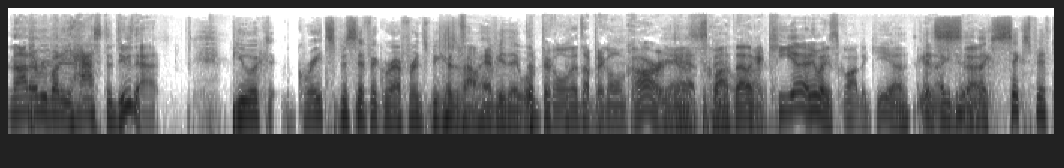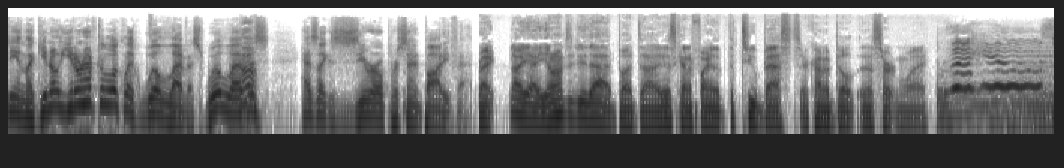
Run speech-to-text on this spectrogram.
not everybody has to do that. Buick, great specific reference because of how heavy they were. It's a big old. It's a big old car. You Yeah, gotta it's a big squat old that like a Kia. Anybody squatting a Kia? I can, I can do that. Like six fifteen. Like you know, you don't have to look like Will Levis. Will Levis has like zero percent body fat. right? No, yeah, you don't have to do that, but uh, it is kind of funny that the two best are kind of built in a certain way. The hills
